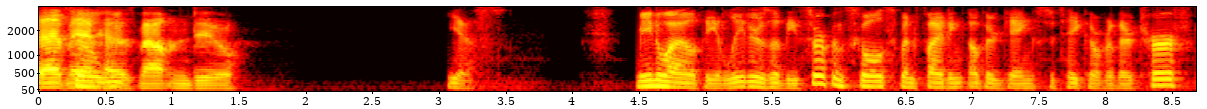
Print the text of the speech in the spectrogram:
That So man we- has Mountain Dew. Yes. Meanwhile, the leaders of the Serpent Skulls have been fighting other gangs to take over their turf.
